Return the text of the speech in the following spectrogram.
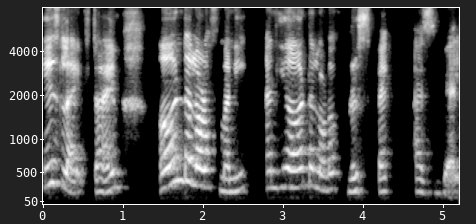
his lifetime earned a lot of money and he earned a lot of respect as well.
